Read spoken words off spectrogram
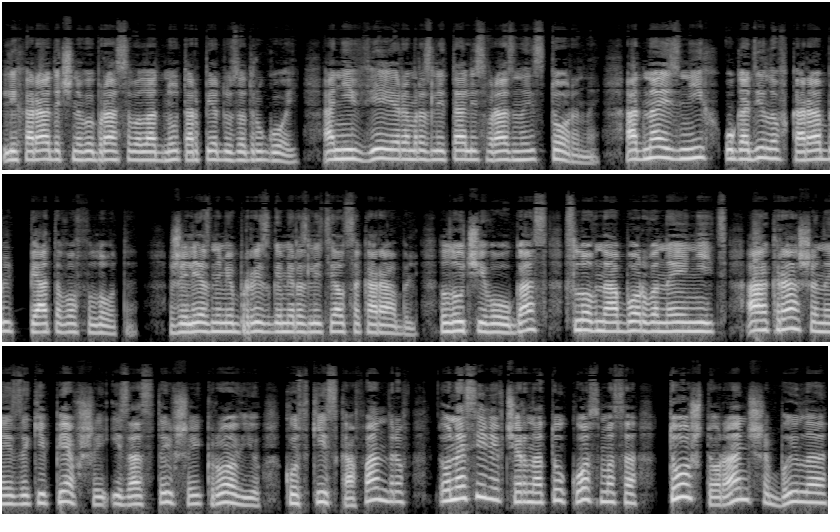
лихорадочно выбрасывал одну торпеду за другой. Они веером разлетались в разные стороны. Одна из них угодила в корабль пятого флота. Железными брызгами разлетелся корабль. Луч его угас, словно оборванная нить, а окрашенные, закипевшей и застывшей кровью куски скафандров уносили в черноту космоса то, что раньше было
